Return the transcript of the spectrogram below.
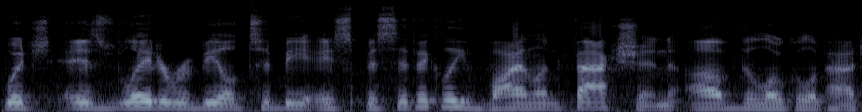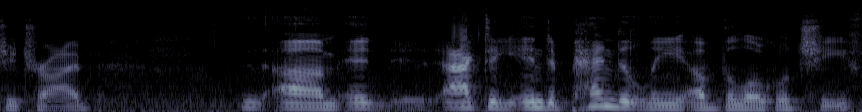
which is later revealed to be a specifically violent faction of the local Apache tribe, um, in, acting independently of the local chief.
